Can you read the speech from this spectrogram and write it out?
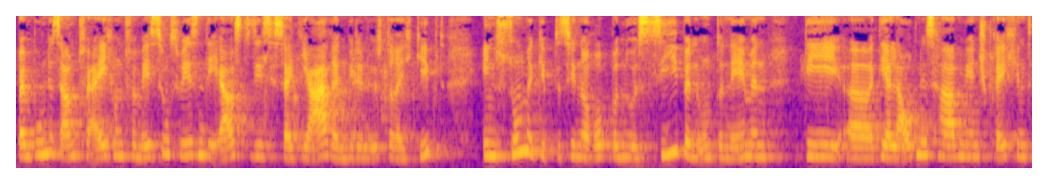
beim Bundesamt für Eich- und Vermessungswesen, die erste, die es seit Jahren wieder in Österreich gibt. In Summe gibt es in Europa nur sieben Unternehmen, die äh, die Erlaubnis haben, entsprechend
